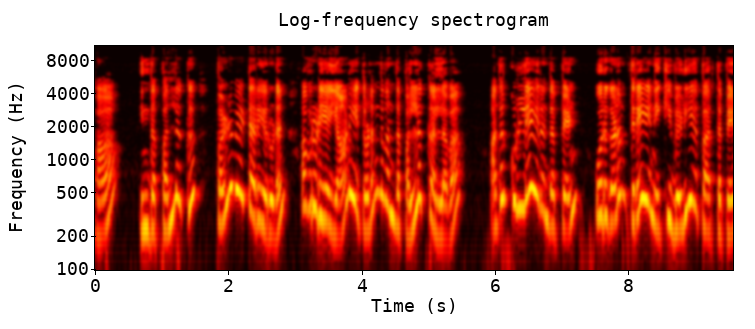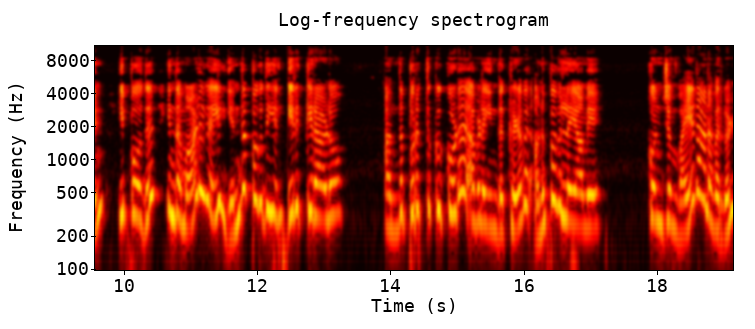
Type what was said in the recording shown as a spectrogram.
ஆ இந்த பல்லக்கு பழுவேட்டரையருடன் அவருடைய யானையை தொடர்ந்து வந்த பல்லக்கு அல்லவா? அதற்குள்ளே இருந்த பெண் ஒரு கணம் திரையை நீக்கி வெளியே பார்த்த பெண் இப்போது இந்த மாளிகையில் எந்த பகுதியில் இருக்கிறாளோ? அந்த புறத்துக்கு கூட அவளை இந்த கிழவர் அனுப்பவில்லையாமே. கொஞ்சம் வயதானவர்கள்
